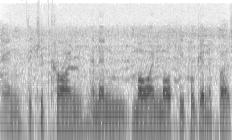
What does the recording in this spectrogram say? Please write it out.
And they keep calling, and then more and more people get on the bus.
